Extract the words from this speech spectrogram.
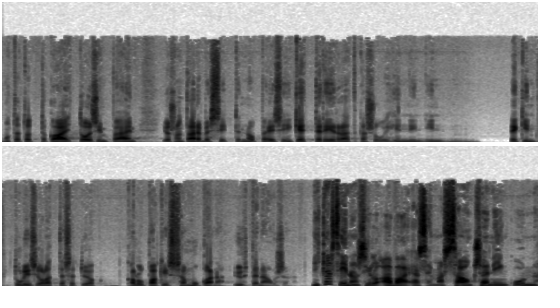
mutta totta kai toisinpäin, jos on tarve sitten nopeisiin ketteriin ratkaisuihin, niin, niin sekin tulisi olla tässä työkalupakissa mukana yhtenä osana. Mikä siinä on silloin avainasemassa? Onko se niin kuin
